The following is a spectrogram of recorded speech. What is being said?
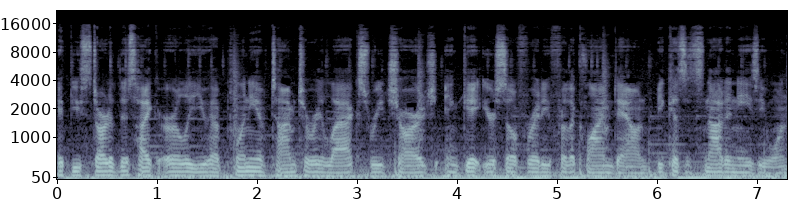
If you started this hike early, you have plenty of time to relax, recharge, and get yourself ready for the climb down because it's not an easy one.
